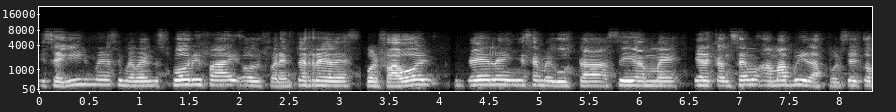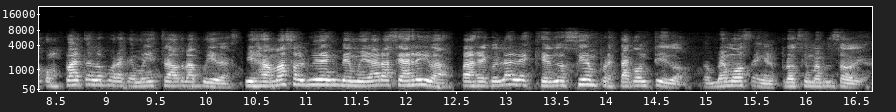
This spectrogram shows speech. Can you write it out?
y seguirme si me ven de Spotify o diferentes redes. Por favor, denle ese me gusta, síganme y alcancemos a más vidas. Por cierto, compártanlo para que ministre a otras vidas. Y jamás olviden de mirar hacia arriba para recordarles que Dios siempre está contigo. Nos vemos en el próximo episodio.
